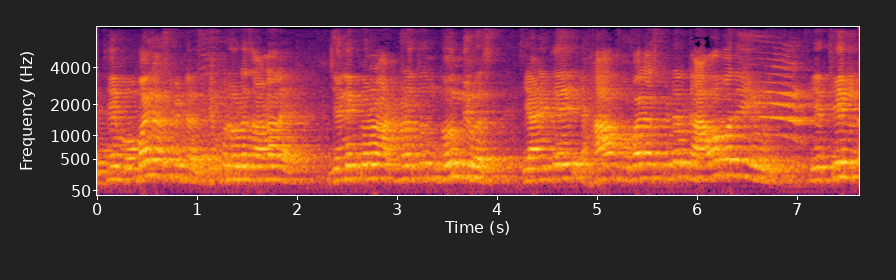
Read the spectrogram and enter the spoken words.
इथे मोबाईल हॉस्पिटल हे पुरवलं जाणार आहे. जेणेकरून आठवड्यातून दोन दिवस या इथे हा मोबाईल हॉस्पिटल गावामध्ये येऊन येथील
